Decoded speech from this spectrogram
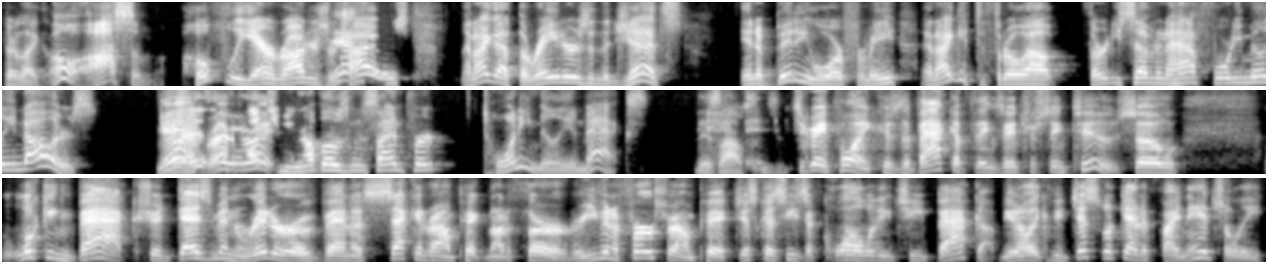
They're like, oh, awesome. Hopefully Aaron Rodgers Yeah. retires, and I got the Raiders and the Jets in a bidding war for me, and I get to throw out 37 and a half, 40 million dollars. Yeah, Whereas right, right. Jimmy Garoppolo is going to sign for 20 million max this offseason. It's a great point because the backup thing's interesting too. So looking back, should Desmond Ridder have been a second round pick, not a third, or even a first round pick, just because he's a quality cheap backup? You know, like if you just look at it financially.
